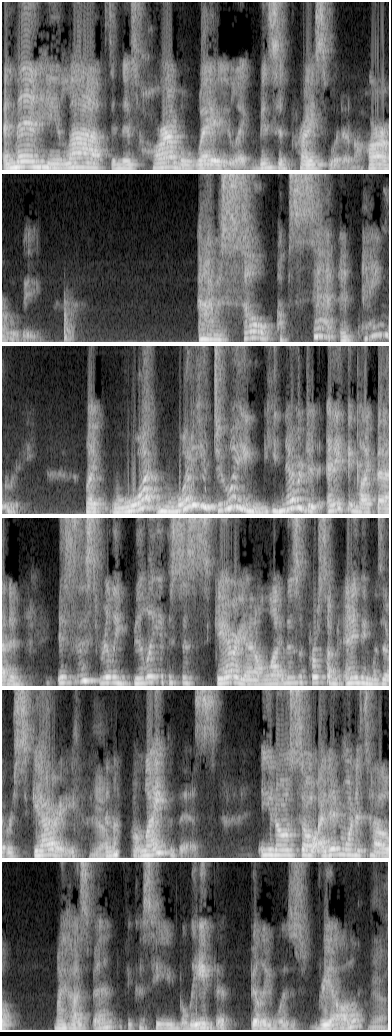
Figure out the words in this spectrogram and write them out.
And then he laughed in this horrible way, like Vincent Price would in a horror movie. And I was so upset and angry. Like, what? What are you doing? He never did anything like that. And is this really Billy? This is scary. I don't like this is the first time anything was ever scary. Yeah. And I don't like this. You know, so I didn't want to tell my husband because he believed that Billy was real. Yeah.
